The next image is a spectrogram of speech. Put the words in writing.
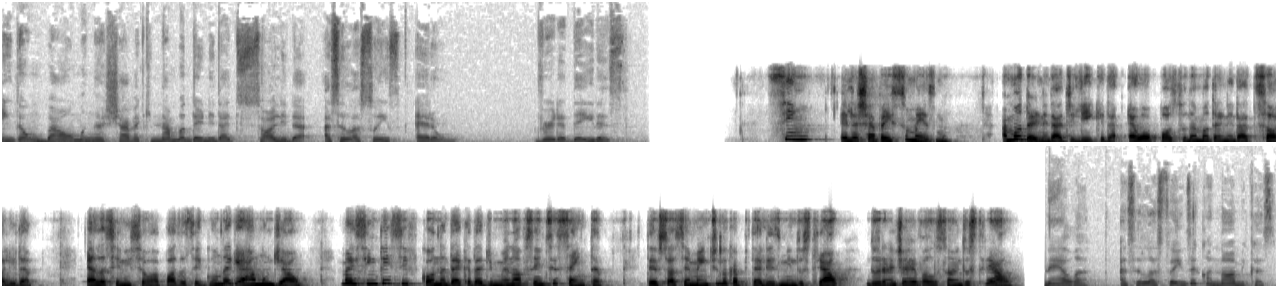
então Bauman achava que na modernidade sólida as relações eram verdadeiras? Sim, ele achava isso mesmo. A modernidade líquida é o oposto da modernidade sólida. Ela se iniciou após a Segunda Guerra Mundial, mas se intensificou na década de 1960. Teve sua semente no capitalismo industrial durante a Revolução Industrial. Nela, as relações econômicas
